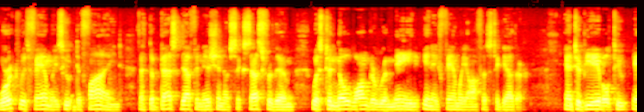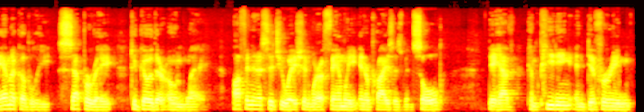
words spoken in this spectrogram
worked with families who defined that the best definition of success for them was to no longer remain in a family office together and to be able to amicably separate to go their own way. Often in a situation where a family enterprise has been sold, they have competing and differing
